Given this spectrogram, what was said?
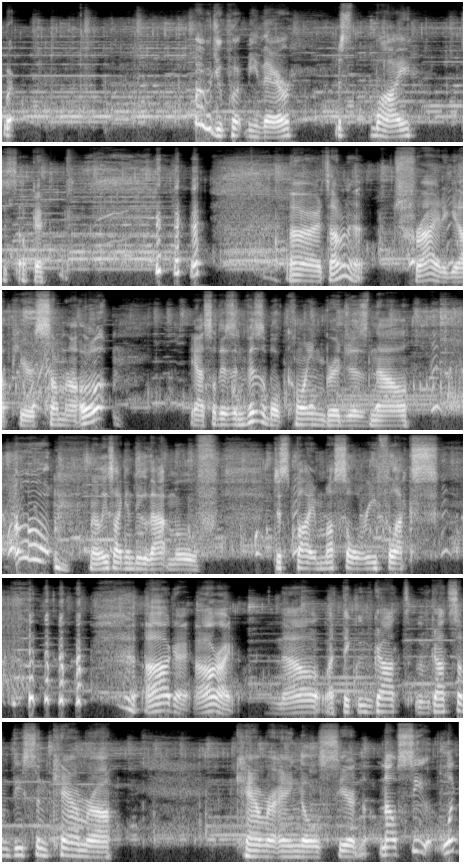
Where... Why would you put me there? Just why? Just okay. Alright, so I'm gonna try to get up here somehow. Oh! Yeah, so there's invisible coin bridges now. Oh! At least I can do that move. Just by muscle reflex. okay, alright. Now I think we've got we've got some decent camera camera angles here. Now see look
